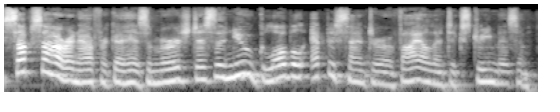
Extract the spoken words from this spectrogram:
Sub Saharan Africa has emerged as the new global epicenter of violent extremism,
